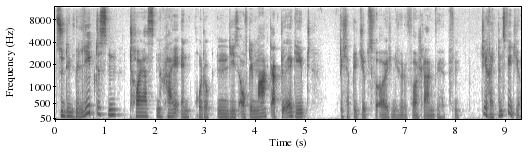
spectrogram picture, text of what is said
zu den beliebtesten, teuersten High-End-Produkten, die es auf dem Markt aktuell gibt. Ich habe die Dupes für euch und ich würde vorschlagen, wir hüpfen direkt ins Video.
